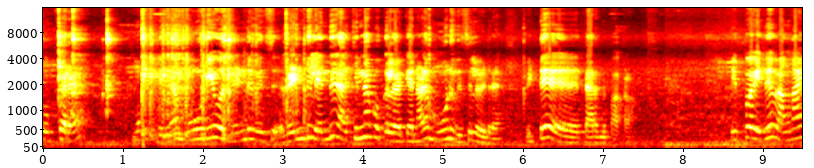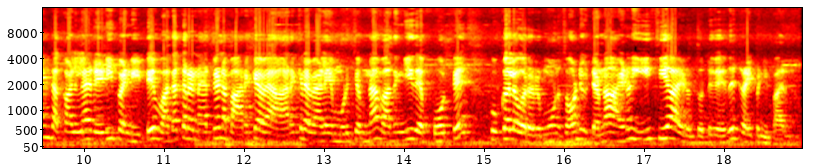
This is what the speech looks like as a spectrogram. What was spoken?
குக்கரை மூடிடுங்க மூடி ஒரு ரெண்டு விசில் ரெண்டுலேருந்து நான் சின்ன குக்கரில் வைக்கிறதுனால மூணு விசில் விடுறேன். விட்டு திறந்து பார்க்கலாம். இப்போ இது வெங்காயம் தக்காளிலாம் ரெடி பண்ணிவிட்டு வதக்கிற நேரத்தில் நம்ம அரைக்க வே- அரைக்கிற வேலையை முடித்தோம்னா வதங்கி இதை போட்டு குக்கரில் ஒரு ஒரு மூணு சவுண்டு விட்டோம்னா ஆகிடும் ஈஸியாக ஆகிடும் தொட்டு இது ட்ரை பண்ணி பாருங்கள்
